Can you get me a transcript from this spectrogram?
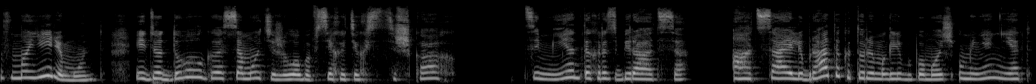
В моей ремонт. Идет долго, самой тяжело во всех этих стежках, цементах разбираться. А отца или брата, которые могли бы помочь, у меня нет.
